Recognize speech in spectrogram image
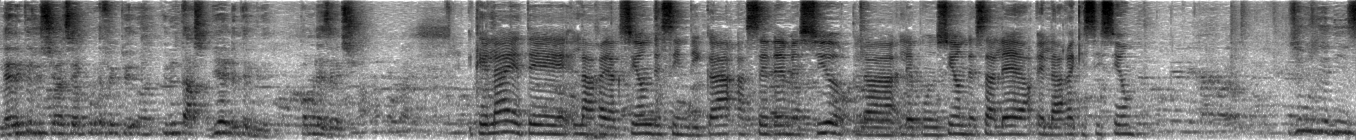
Les réquisitions, c'est pour effectuer un- une tâche bien déterminée, comme les élections. Quelle a été la réaction des syndicats à ces deux mesures, la, les pensions de salaire et la réquisition Je vous ai dit,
